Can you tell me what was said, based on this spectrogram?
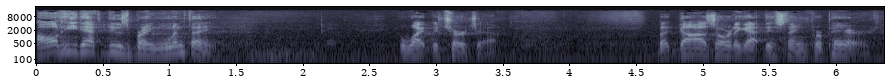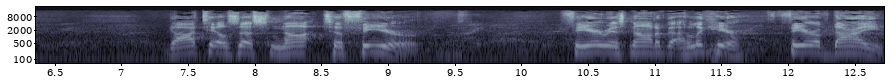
All he'd have to do is bring one thing. Wipe the church out. But God's already got this thing prepared. God tells us not to fear. Fear is not of God. Look here. Fear of dying.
